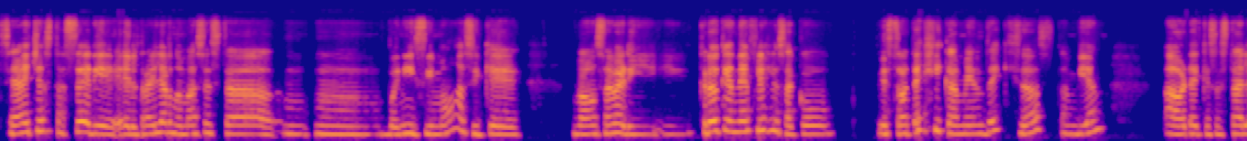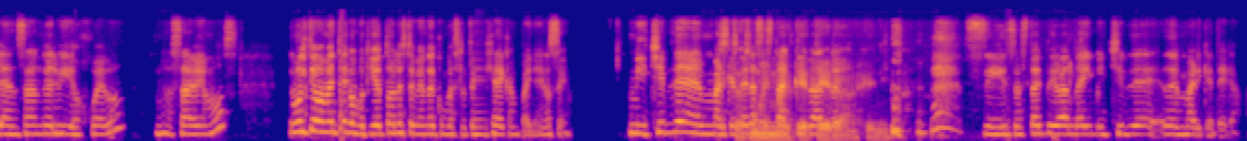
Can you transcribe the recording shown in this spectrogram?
se, ha hecho esta serie. El tráiler nomás está mm, buenísimo, así que vamos a ver. Y, y, creo que Netflix lo sacó estratégicamente, quizás también, ahora que se está lanzando el videojuego, no sabemos. Y últimamente como que yo todo lo estoy viendo como estrategia de campaña, no sé. Mi chip de marquetera se está activando. sí, se está activando ahí mi chip de, de marquetera.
